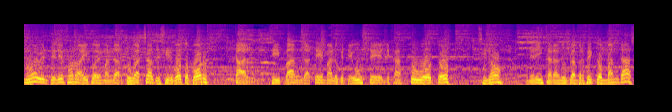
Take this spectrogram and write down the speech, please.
Nueve el teléfono, ahí podés mandar tu WhatsApp, decir voto por tal, sí, banda, tema, lo que te guste, dejas tu voto. Si no, en el Instagram de Un Plan Perfecto mandas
